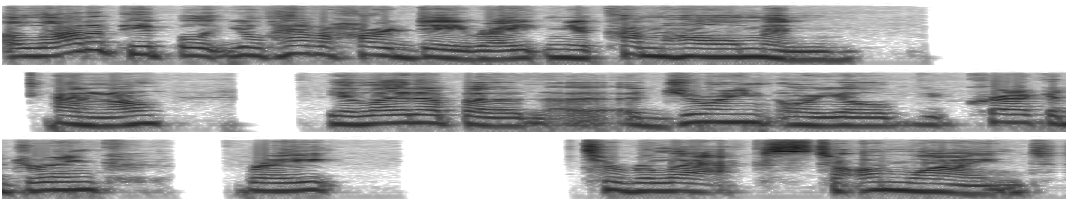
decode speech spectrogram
a lot of people, you'll have a hard day, right? And you come home and I don't know, you light up a, a, joint or you'll you crack a drink, right? To relax, to unwind.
